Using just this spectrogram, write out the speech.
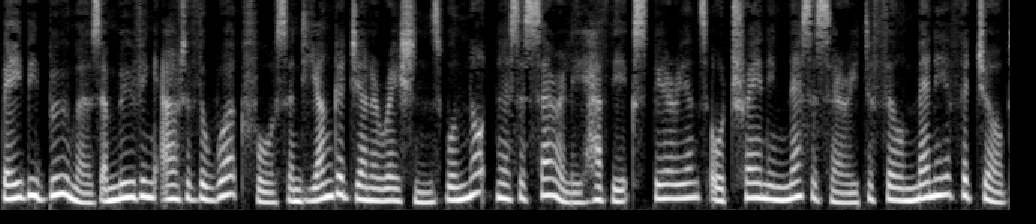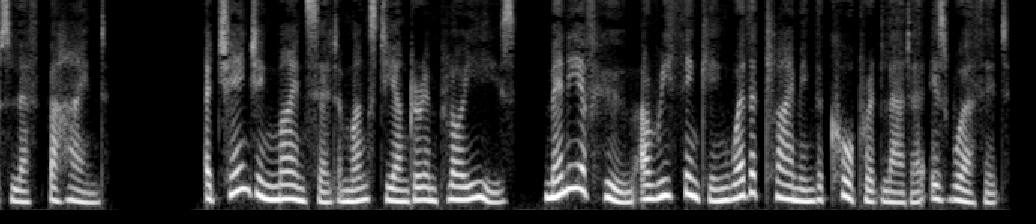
Baby boomers are moving out of the workforce, and younger generations will not necessarily have the experience or training necessary to fill many of the jobs left behind a changing mindset amongst younger employees, many of whom are rethinking whether climbing the corporate ladder is worth it.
